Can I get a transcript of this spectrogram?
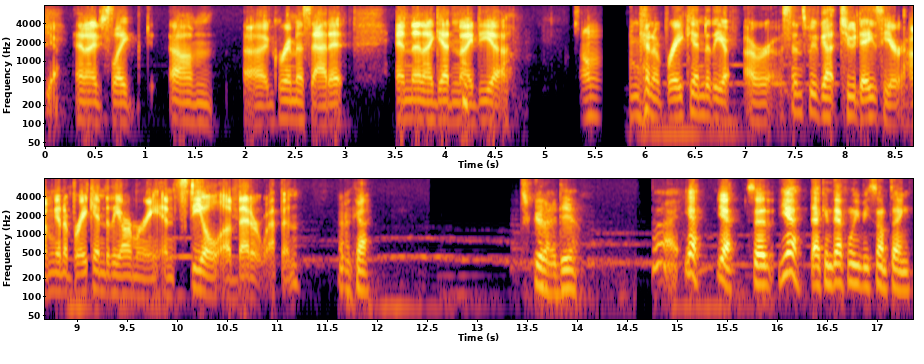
Yeah. And I just like um uh, grimace at it, and then I get an idea. I'm, I'm gonna break into the or since we've got two days here, I'm gonna break into the armory and steal a better weapon. Okay. It's a good idea. All right. Yeah. Yeah. So yeah, that can definitely be something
